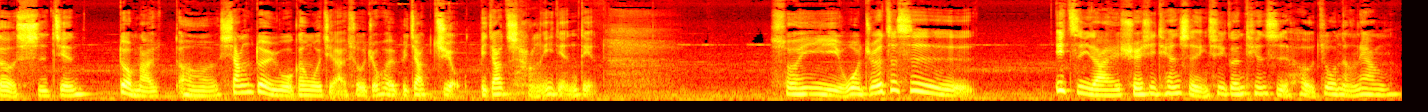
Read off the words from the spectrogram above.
的时间，对我们来呃相对于我跟我姐来说就会比较久，比较长一点点。所以我觉得这是一直以来学习天使灵气跟天使合作能量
